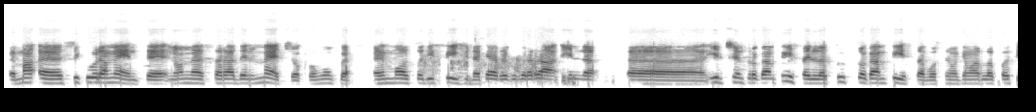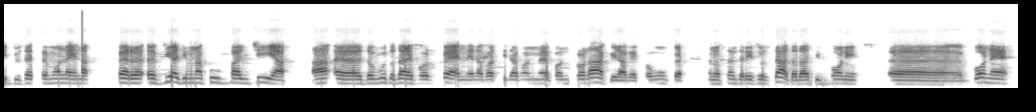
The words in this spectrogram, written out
eh, ma eh, sicuramente non sarà del match o comunque è molto difficile che recupererà il, il centrocampista, il tuttocampista, possiamo chiamarlo così, Giuseppe Molena, per via di una pubalgia ha eh, dovuto dare forfè nella partita con, contro l'Aquila che comunque nonostante il risultato dato buoni, eh, buone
